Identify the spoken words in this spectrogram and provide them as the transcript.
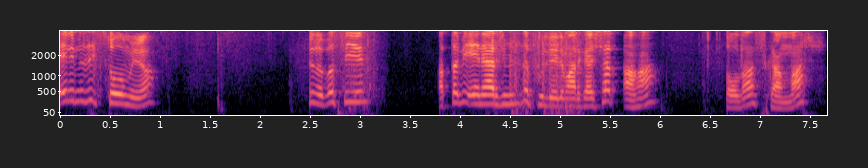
Elimiz hiç soğumuyor. Şunu basayım. Hatta bir enerjimizi de fullleyelim arkadaşlar. Aha. Soldan sıkan var.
